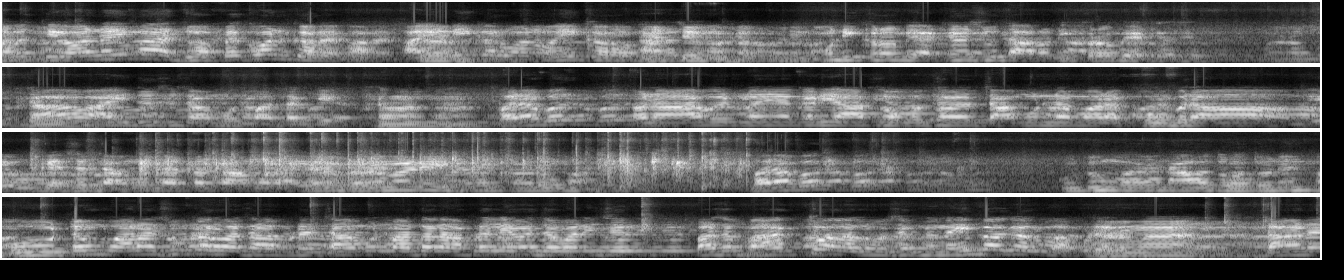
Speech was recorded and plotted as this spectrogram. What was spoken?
હવે તેવા નહીં માં. જોપે કોણ કરે બા અહીં નહીં કરવાનો અહીં કરો. હું દીકરો બેઠ્યો છું તારો દીકરો બેઠ્યો છું. બરાબર? કુટુંબ વાળા ના આવતો હતો ને માં. કુટુંબ વાળા શું કરવા છે આપણે? ચામુંડ માતાને આપણે લેવા જવાની છે પાછા ભાગ તો હાલવો છે નહીં ભાગ હાલવો આપણે. તાણે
